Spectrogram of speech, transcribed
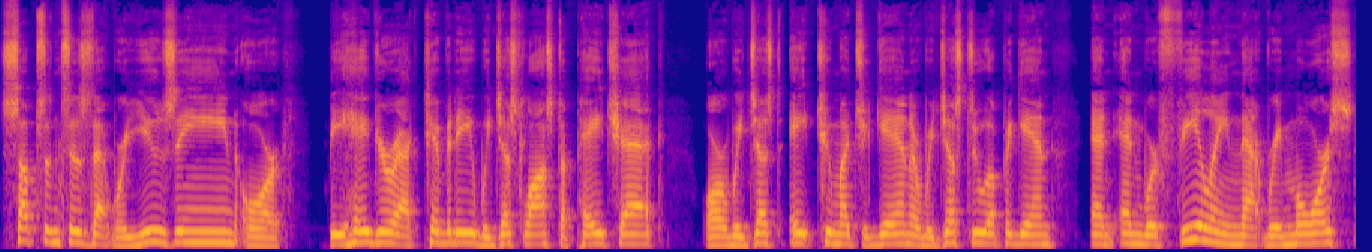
substances that we're using, or behavior activity. We just lost a paycheck, or we just ate too much again, or we just threw up again, and, and we're feeling that remorse.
